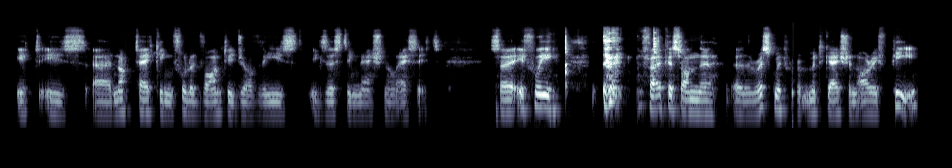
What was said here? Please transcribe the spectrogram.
it is uh, not taking full advantage of these existing national assets. So if we focus on the, uh, the risk mitigation RFP,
